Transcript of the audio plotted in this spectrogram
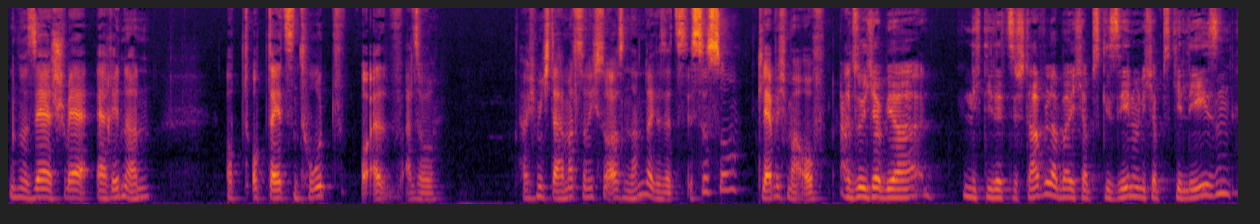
nur sehr schwer erinnern, ob, ob da jetzt ein Tod, also habe ich mich damals noch nicht so auseinandergesetzt. Ist das so? Klär mich mal auf. Also ich habe ja nicht die letzte Staffel, aber ich habe es gesehen und ich habe es gelesen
